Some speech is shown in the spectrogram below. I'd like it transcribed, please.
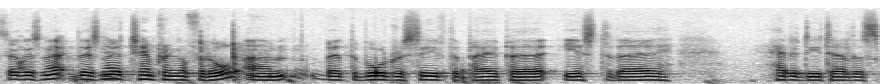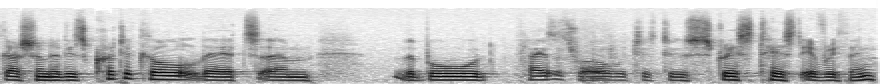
so there's no, there's no tempering off at all, um, but the board received the paper yesterday, had a detailed discussion. It is critical that um, the board plays its role, which is to stress test everything,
